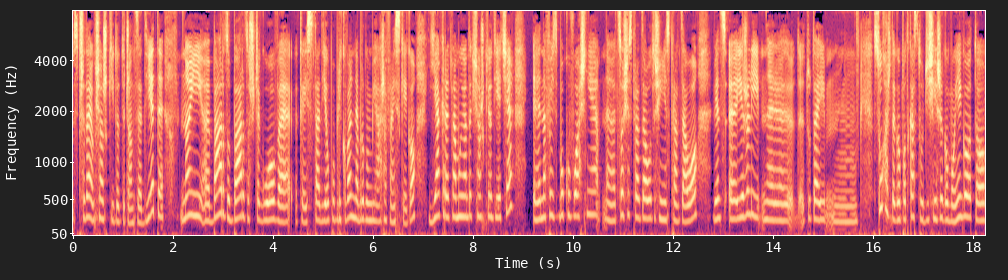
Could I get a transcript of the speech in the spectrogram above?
sprzedają książki dotyczące diety, no i e, bardzo, bardzo szczegółowe case study opublikowali na blogu Michała Szafrańskiego, jak reklamują te książki o diecie. E, na Facebooku właśnie, e, co się sprawdzało, co się nie sprawdzało, więc jeżeli tutaj mm, słuchasz tego podcastu dzisiejszego mojego, to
